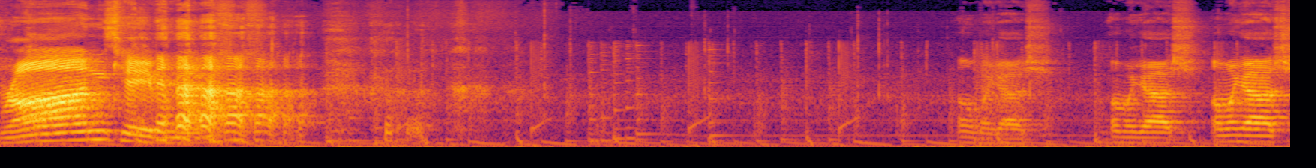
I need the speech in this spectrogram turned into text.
Ron Caveman. oh my gosh. Oh my gosh. Oh my gosh.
